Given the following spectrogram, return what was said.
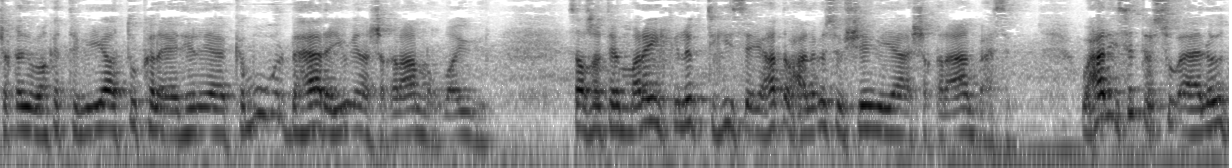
shaqadii waan ka tegayaa tu kale ayaan helayaa kama walbahaarayo inaan shaqa la'aan noqdo ayuu yidhi. Saas oo tee maraykanka laftigiisa iyo hadda waxaa laga soo sheegayaa shaqa la'aan baxsan waxaa lihi saddex su'aalood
